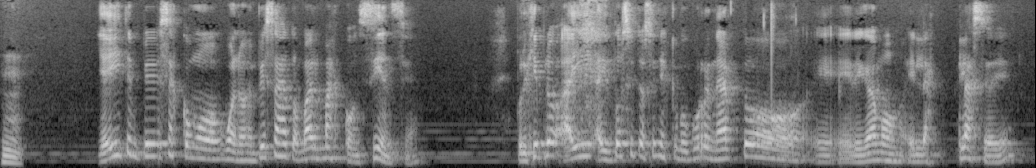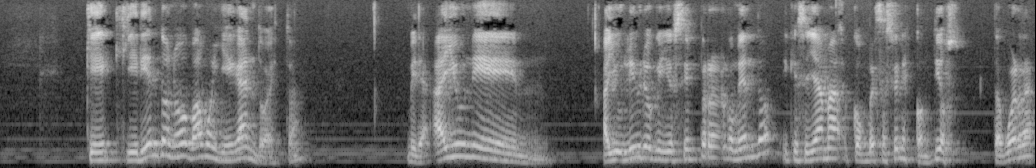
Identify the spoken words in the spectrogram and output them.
Mm. Y ahí te empiezas como, bueno, empiezas a tomar más conciencia. Por ejemplo, hay, hay dos situaciones que me ocurren harto, eh, eh, digamos, en las clases, ¿eh? que queriendo o no vamos llegando a esto. Mira, hay un, hay un libro que yo siempre recomiendo y que se llama Conversaciones con Dios, ¿te acuerdas?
